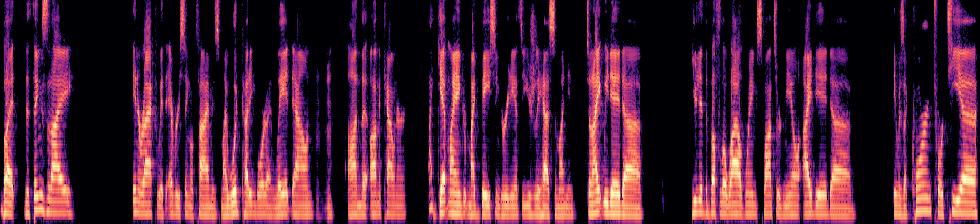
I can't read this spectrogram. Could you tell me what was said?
but the things that i interact with every single time is my wood cutting board. I lay it down Mhm. on the on the counter. I get my my base ingredients. It usually has some onion. Tonight we did uh you did the Buffalo Wild Wings sponsored meal. I did uh it was a corn tortilla,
